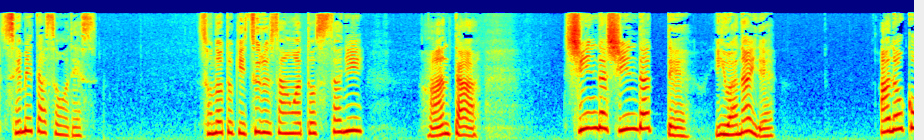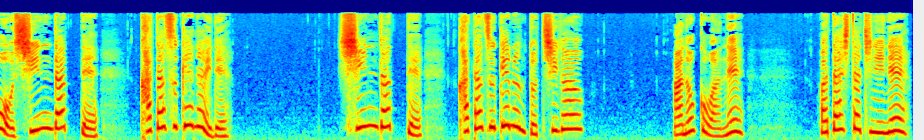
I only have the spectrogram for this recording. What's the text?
責めたそうです。その時鶴さんはとっさに、あんた、死んだ死んだって言わないで。あの子を死んだって片付けないで。死んだって片付けるんと違う。あの子はね、私たちにね、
